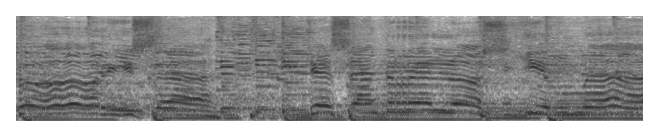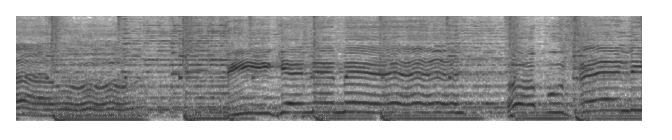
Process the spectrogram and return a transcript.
χωρίσα και σαν τρελός γυρνάω. Πήγαινε με όπου θέλεις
